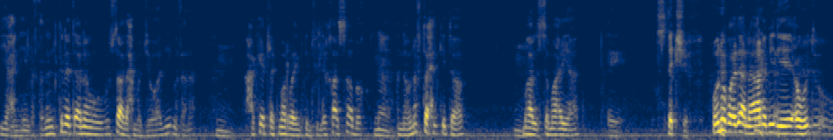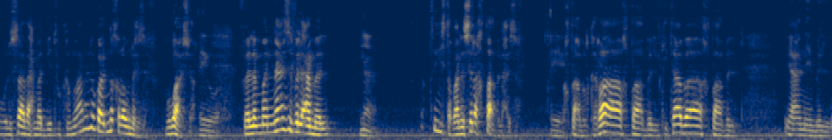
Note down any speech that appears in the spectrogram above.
يعني مثلا كنت أنا وأستاذ أحمد جوادي مثلا مم. حكيت لك مرة يمكن في اللقاء السابق نعم أنه نفتح الكتاب. مال السماعيات اي تستكشف ونقعد أنا أنا بيدي عود والأستاذ أحمد بيده كمان ونقعد نقرأ ونعزف مباشر أيوه فلما نعزف العمل نعم طبعا يصير أخطاء بالعزف. اي أخطاء بالقراءة أخطاء بالكتابة أخطاء بال يعني بال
